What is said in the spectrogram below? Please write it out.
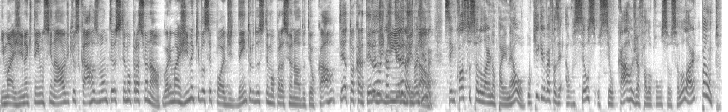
imagina que tem um sinal de que os carros vão ter o sistema operacional. Agora imagina que você pode, dentro do sistema operacional do teu carro, ter a tua carteira de uma dinheiro carteira, digital. Imagina, você encosta o celular no painel, o que, que ele vai fazer? O seu, o seu carro já falou com o seu celular, pronto.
